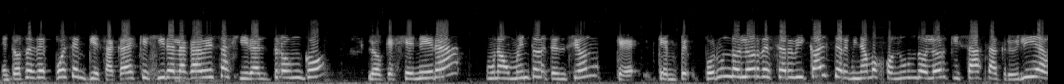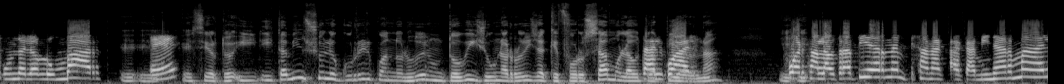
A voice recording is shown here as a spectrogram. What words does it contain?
Entonces después empieza, cada vez que gira la cabeza, gira el tronco, lo que genera un aumento de tensión que, que por un dolor de cervical terminamos con un dolor quizás sacroilíaco, un dolor lumbar. Eh, eh, ¿Eh? Es cierto. Y, y también suele ocurrir cuando nos duele un tobillo, una rodilla, que forzamos la otra Tal cual. pierna. Y- Fuerzan la otra pierna, empiezan a, a caminar mal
